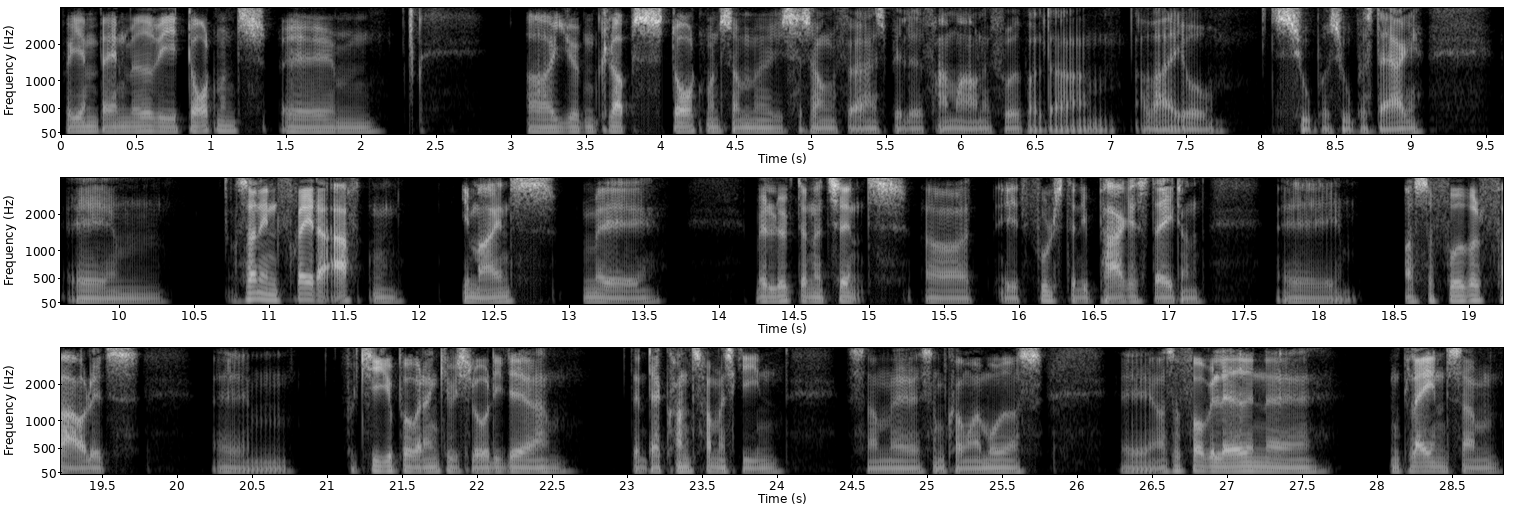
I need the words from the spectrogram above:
på hjemmebane møder vi Dortmund, øh, og Jürgen Klopps Dortmund, som i sæsonen før har spillet fremragende fodbold, og, og var jo super, super stærke. Øh, og sådan en fredag aften i Mainz med med lygterne tændt og et fuldstændig pakket stadion. Øh, og så fodboldfagligt øh, få kigget på, hvordan kan vi slå de der, den der kontramaskine, som, øh, som kommer imod os. Øh, og så får vi lavet en, øh, en plan, som,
